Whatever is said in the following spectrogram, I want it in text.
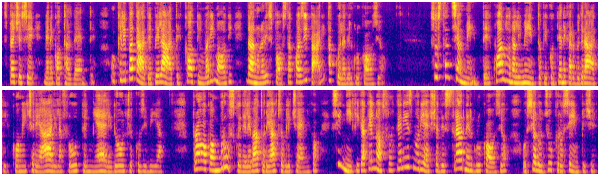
specie se viene cotta al dente o che le patate pelate cotte in vari modi danno una risposta quasi pari a quella del glucosio. Sostanzialmente, quando un alimento che contiene carboidrati, come i cereali, la frutta, il miele, i dolci e così via, provoca un brusco ed elevato rialzo glicemico, significa che il nostro organismo riesce ad estrarne il glucosio, ossia lo zucchero semplice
